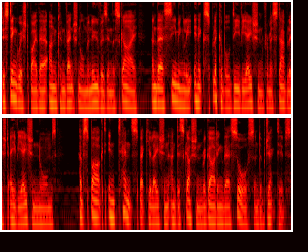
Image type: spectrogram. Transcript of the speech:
distinguished by their unconventional maneuvers in the sky and their seemingly inexplicable deviation from established aviation norms, have sparked intense speculation and discussion regarding their source and objectives.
